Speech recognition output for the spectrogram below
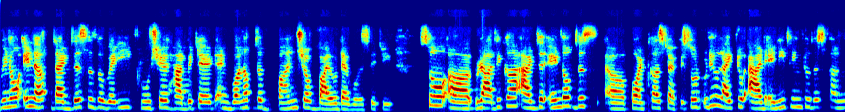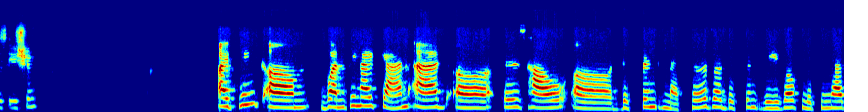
we know enough that this is a very crucial habitat and one of the bunch of biodiversity. So, uh, Radhika, at the end of this uh, podcast episode, would you like to add anything to this conversation? I think um, one thing I can add uh, is how uh, different methods or different ways of looking at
